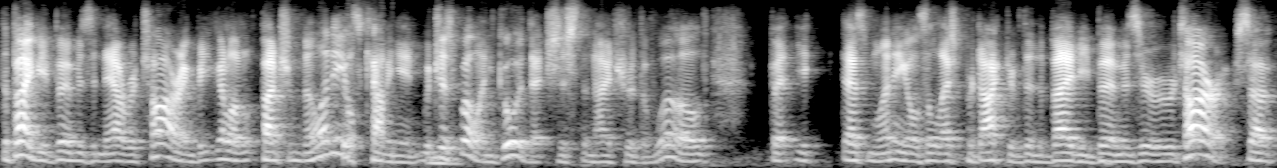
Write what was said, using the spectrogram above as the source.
the baby boomers are now retiring. But you've got a bunch of millennials coming in, which is mm. well and good. That's just the nature of the world. But you, as millennials are less productive than the baby boomers who are retiring. So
